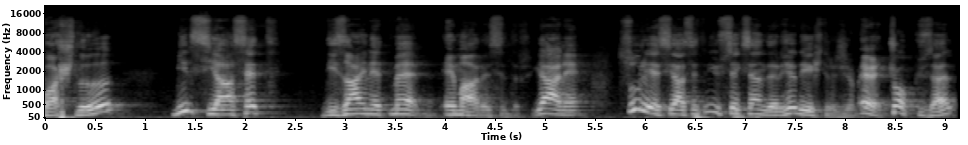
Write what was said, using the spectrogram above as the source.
başlığı bir siyaset dizayn etme emaresidir. Yani Suriye siyasetini 180 derece değiştireceğim. Evet çok güzel.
